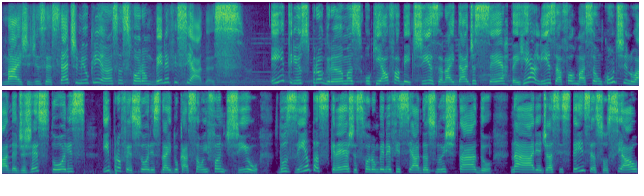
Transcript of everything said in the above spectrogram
Mais de 17 mil crianças foram beneficiadas. Entre os programas, o que alfabetiza na idade certa e realiza a formação continuada de gestores e professores da educação infantil, 200 creches foram beneficiadas no estado. Na área de assistência social,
